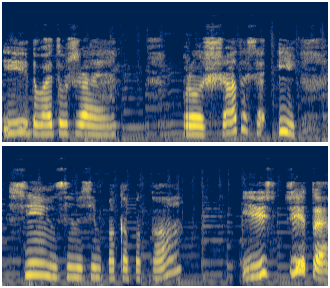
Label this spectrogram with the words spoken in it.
І давайте вже прощатися. І всім, всім, всім пока-пока. І стійте!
